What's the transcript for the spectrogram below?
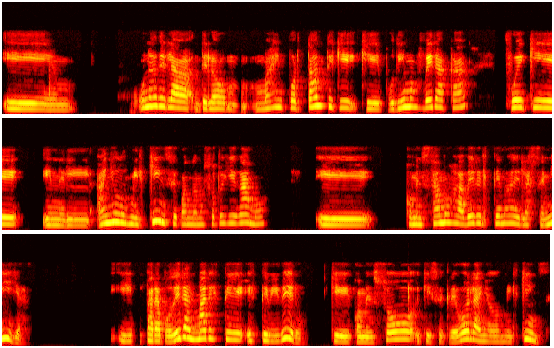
Em, una de, la, de lo más importante que, que pudimos ver acá fue que en el año 2015, cuando nosotros llegamos, eh, comenzamos a ver el tema de las semillas. Y para poder armar este, este vivero que comenzó, que se creó el año 2015,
